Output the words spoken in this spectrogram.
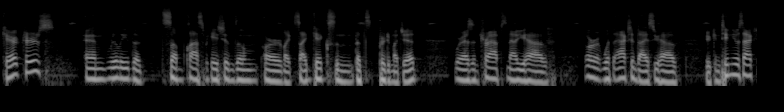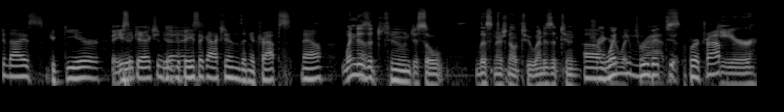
characters and really the sub classifications of them are like sidekicks, and that's pretty much it. Whereas in traps now you have, or with action dice you have your continuous action dice, your gear, Basic your, action your, your dice. basic actions, and your traps now. When does Attune, just so listeners know too, when does Attune Uh, trigger when with you move it traps, to, for a trap gear?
